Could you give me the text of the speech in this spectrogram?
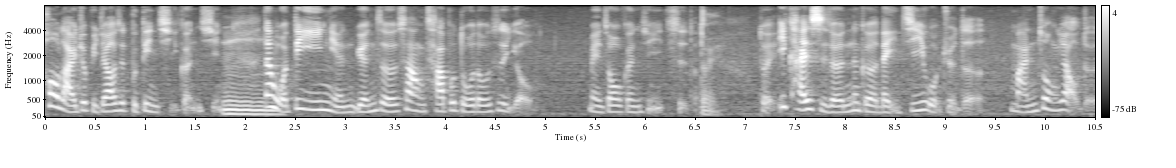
后来就比较是不定期更新。嗯，但我第一年原则上差不多都是有每周更新一次的。对，对，一开始的那个累积，我觉得蛮重要的。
